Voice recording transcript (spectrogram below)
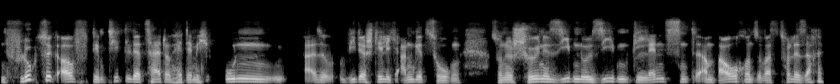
Ein Flugzeug auf dem Titel der Zeitung hätte mich un, also widerstehlich angezogen. So eine schöne 707 glänzend am Bauch und sowas, tolle Sache.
